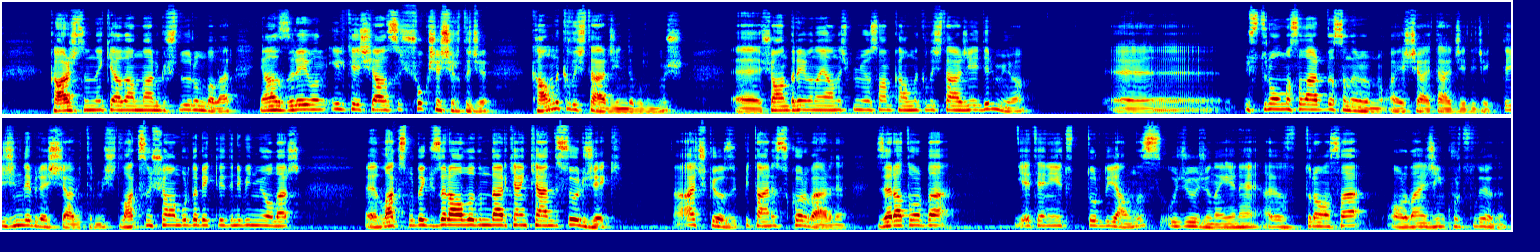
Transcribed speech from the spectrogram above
Karşısındaki adamlar güçlü durumdalar. Yalnız Draven ilk eşyası çok şaşırtıcı. Kanlı kılıç tercihinde bulunmuş. Ee, şu an Draven'a yanlış bilmiyorsam kanlı kılıç tercih edilmiyor. Ee, üstün olmasalardı da sanırım o eşyayı tercih edecekti. Jin de bir eşya bitirmiş. Lux'ın şu an burada beklediğini bilmiyorlar. Ee, Lux burada güzel avladım derken kendisi ölecek. Aç gözlük bir tane skor verdi. Zerat orada yeteneği tutturdu yalnız. Ucu ucuna yine tutturamasa oradan Jin kurtuluyordu.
